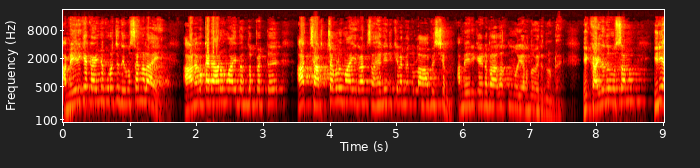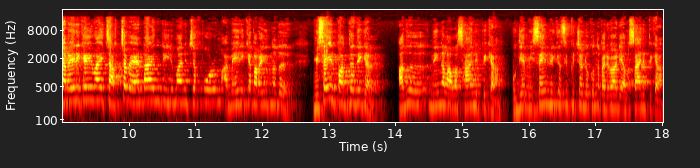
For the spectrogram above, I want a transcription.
അമേരിക്ക കഴിഞ്ഞ കുറച്ച് ദിവസങ്ങളായി ആണവ കരാറുമായി ബന്ധപ്പെട്ട് ആ ചർച്ചകളുമായി ഇറാൻ സഹകരിക്കണം എന്നുള്ള ആവശ്യം അമേരിക്കയുടെ ഭാഗത്തു നിന്ന് ഉയർന്നു വരുന്നുണ്ട്. ഈ കഴിഞ്ഞ ദിവസം ഇനി അമേരിക്കയുമായി ചർച്ച വേണ്ട എന്ന് തീരുമാനിച്ചപ്പോഴും അമേരിക്ക പറയുന്നത് മിസൈൽ പദ്ധതികൾ അത് നിങ്ങൾ അവസാനിപ്പിക്കണം. പുതിയ മിസൈൽ വികസിപ്പിച്ചെടുക്കുന്ന പരിപാടി അവസാനിപ്പിക്കണം.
